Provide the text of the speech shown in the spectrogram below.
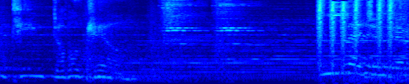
Red Team double kill. Legendary.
